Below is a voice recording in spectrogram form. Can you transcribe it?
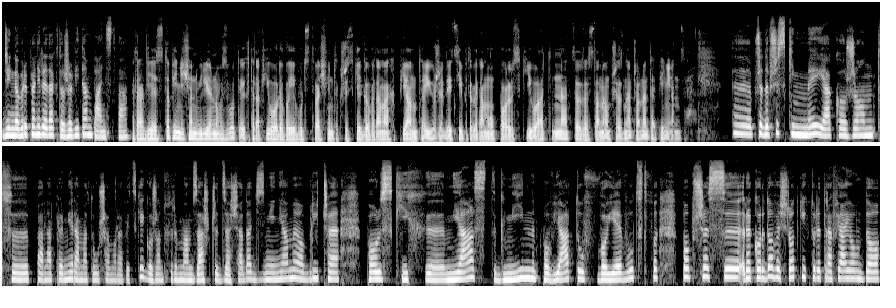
Dzień dobry panie redaktorze, witam państwa. Prawie 150 milionów złotych trafiło do województwa świętokrzyskiego w ramach piątej już edycji programu Polski Ład. Na co zostaną przeznaczone te pieniądze? E, Przede wszystkim my, jako rząd e, pana premiera Mateusza Morawieckiego, rząd, w którym mam zaszczyt zasiadać, zmieniamy oblicze polskich e, miast, gmin, powiatów, województw poprzez rekordowe środki, które trafiają do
